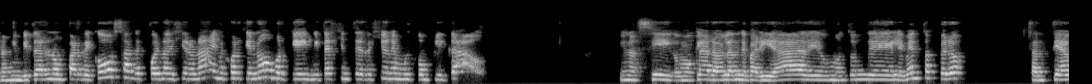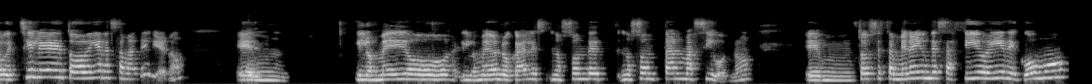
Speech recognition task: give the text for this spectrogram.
nos invitaron a un par de cosas, después nos dijeron, ay, mejor que no, porque invitar gente de región es muy complicado. Y no así, como claro, hablan de paridad, de un montón de elementos, pero Santiago de Chile todavía en esa materia, ¿no? Em, y los medios y los medios locales no son de, no son tan masivos, ¿no? Em, entonces también hay un desafío ahí de cómo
